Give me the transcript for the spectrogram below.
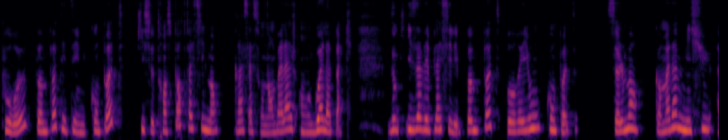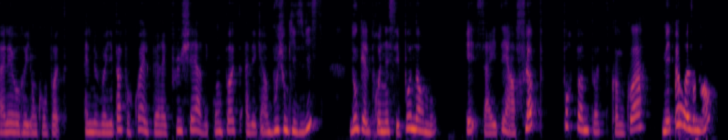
Pour eux, Pompot était une compote qui se transporte facilement grâce à son emballage en gualapac. Donc, ils avaient placé les pompotes au rayon compote. Seulement, quand Madame Michu allait au rayon compote, elle ne voyait pas pourquoi elle paierait plus cher des compotes avec un bouchon qui se visse, donc elle prenait ses pots normaux. Et ça a été un flop pour Pompot. Comme quoi? Mais heureusement,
